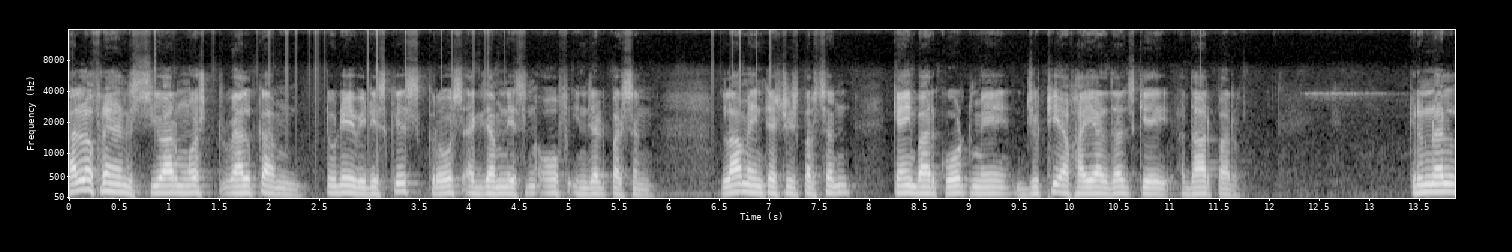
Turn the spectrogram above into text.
Hello friends, you are most welcome. Today we discuss cross examination of injured person. Law में इंटरेस्टेड पर्सन कई बार कोर्ट में झूठी एफ़ दर्ज के आधार पर क्रिमिनल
